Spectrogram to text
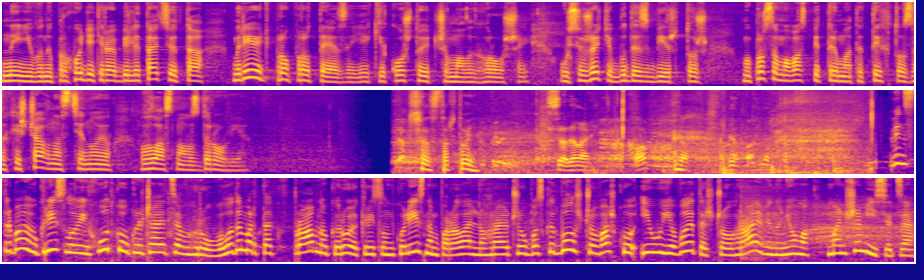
Нині вони проходять реабілітацію та мріють про протези, які коштують чималих грошей. У сюжеті буде збір. Тож ми просимо вас підтримати тих, хто захищав нас ціною власного здоров'я. Сейчас, стартуй. Він стрибає у крісло і хутко включається в гру. Володимир так вправно керує кріслом колісним, паралельно граючи у баскетбол, що важко і уявити, що грає він у нього менше місяця.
